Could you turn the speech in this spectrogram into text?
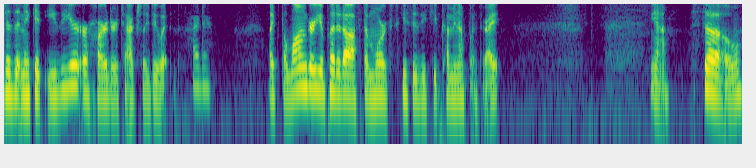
does it make it easier or harder to actually do it? Harder. Like the longer you put it off, the more excuses you keep coming up with, right? Yeah. So,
